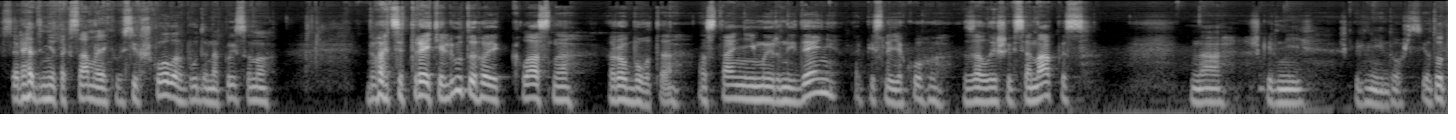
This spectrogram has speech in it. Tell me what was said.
всередині, так само, як і у всіх школах, буде написано 23 лютого і класна робота. Останній мирний день, після якого залишився напис на шкільній, шкільній дошці. Отут,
